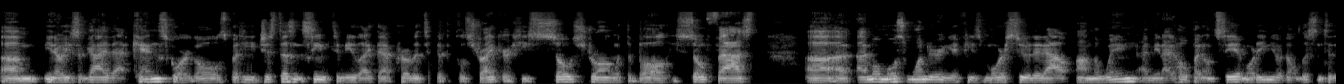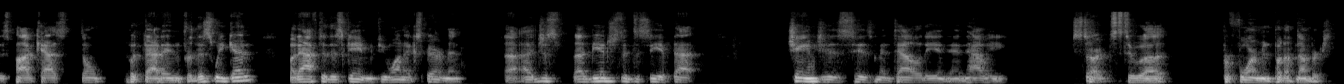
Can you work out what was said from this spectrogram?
um, you know, he's a guy that can score goals, but he just doesn't seem to me like that prototypical striker. He's so strong with the ball. He's so fast. Uh, I'm almost wondering if he's more suited out on the wing. I mean, I hope I don't see it. Mourinho, don't listen to this podcast. Don't put that in for this weekend. But after this game, if you want to experiment, uh, I just I'd be interested to see if that changes his mentality and, and how he starts to uh, perform and put up numbers.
